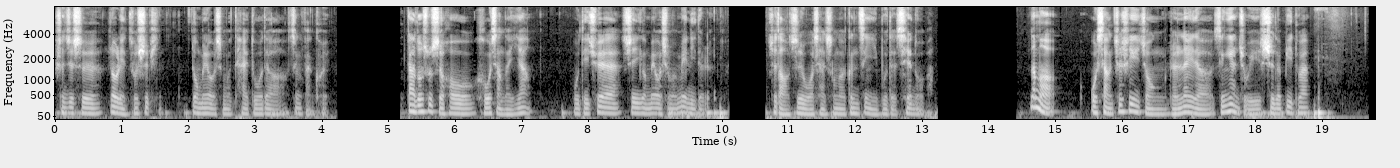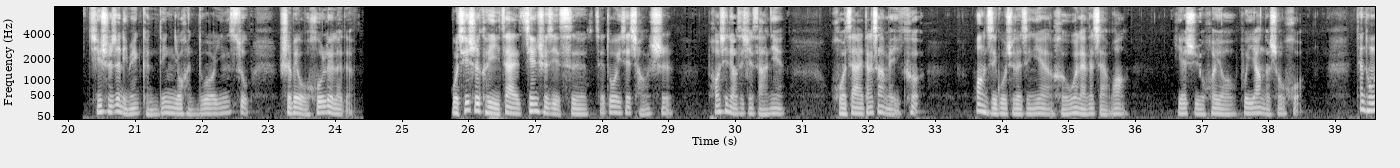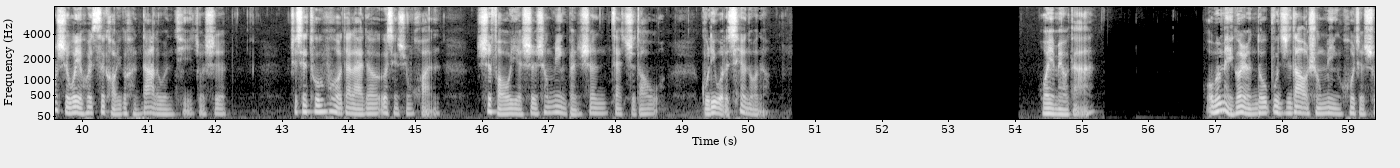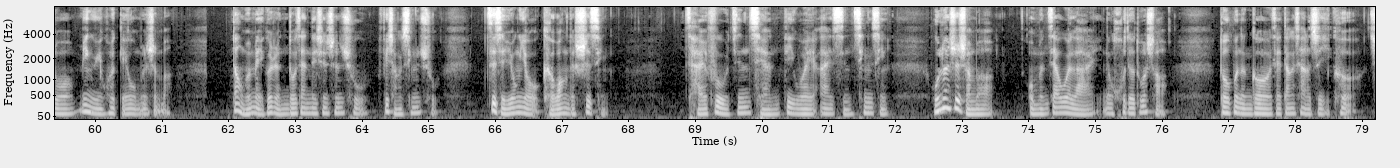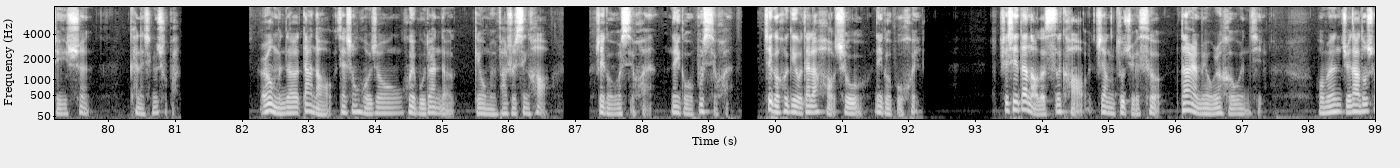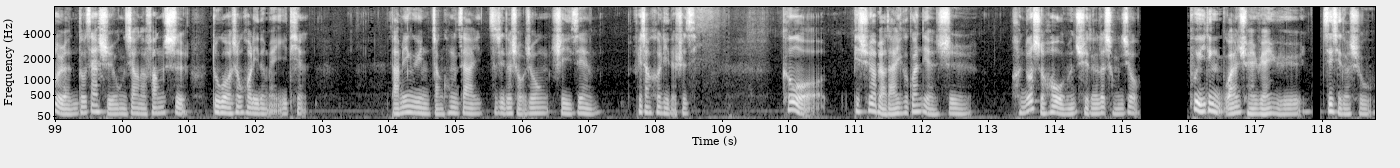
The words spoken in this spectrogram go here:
甚至是露脸做视频，都没有什么太多的正反馈。大多数时候和我想的一样，我的确是一个没有什么魅力的人，这导致我产生了更进一步的怯懦吧。那么，我想这是一种人类的经验主义式的弊端。其实这里面肯定有很多因素是被我忽略了的。我其实可以再坚持几次，再多一些尝试，抛弃掉这些杂念，活在当下每一刻，忘记过去的经验和未来的展望，也许会有不一样的收获。但同时，我也会思考一个很大的问题，就是这些突破带来的恶性循环，是否也是生命本身在指导我、鼓励我的怯懦呢？我也没有答案。我们每个人都不知道生命或者说命运会给我们什么，但我们每个人都在内心深处非常清楚，自己拥有渴望的事情，财富、金钱、地位、爱情、亲情，无论是什么，我们在未来能获得多少，都不能够在当下的这一刻、这一瞬看得清楚吧。而我们的大脑在生活中会不断的给我们发出信号。这个我喜欢，那个我不喜欢；这个会给我带来好处，那个不会。这些大脑的思考，这样做决策，当然没有任何问题。我们绝大多数人都在使用这样的方式度过生活里的每一天。把命运掌控在自己的手中是一件非常合理的事情。可我必须要表达一个观点是：很多时候我们取得的成就不一定完全源于积极的事物，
